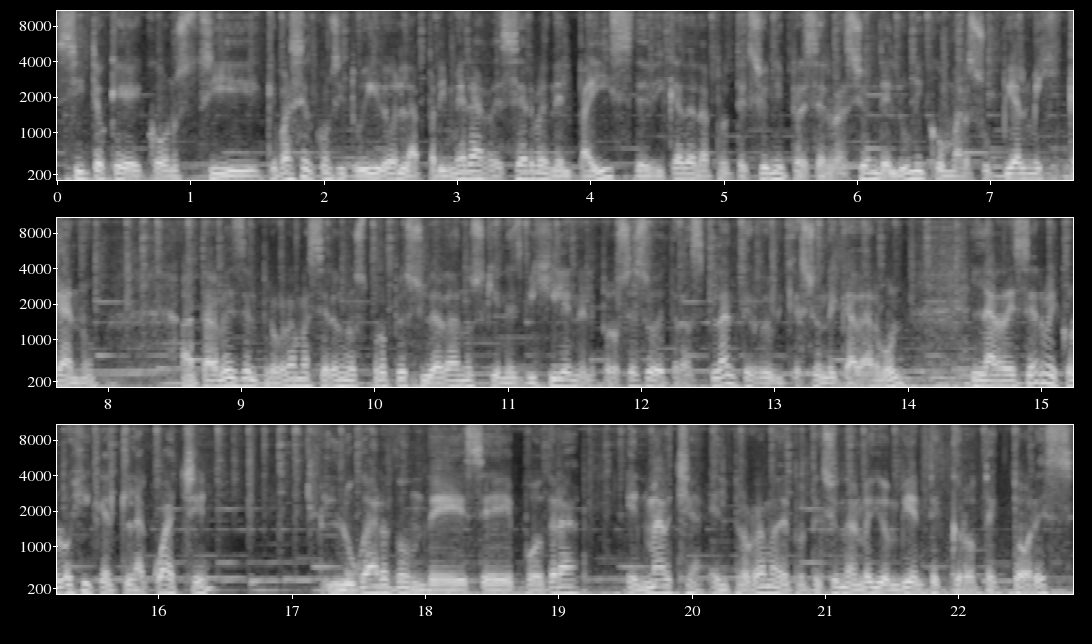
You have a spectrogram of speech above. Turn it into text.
sitio que, va a ser constituido la primera reserva en el país dedicada a la protección y preservación del único marsupial mexicano. A través del programa serán los propios ciudadanos quienes vigilen el proceso de trasplante y reubicación de cada árbol. La Reserva Ecológica El Tlacuache lugar donde se podrá en marcha el programa de protección al medio ambiente Protectores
